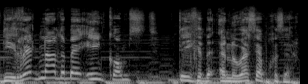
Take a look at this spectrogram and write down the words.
direct na de bijeenkomst tegen de NOS heb gezegd.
